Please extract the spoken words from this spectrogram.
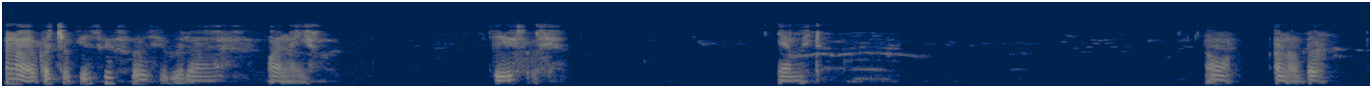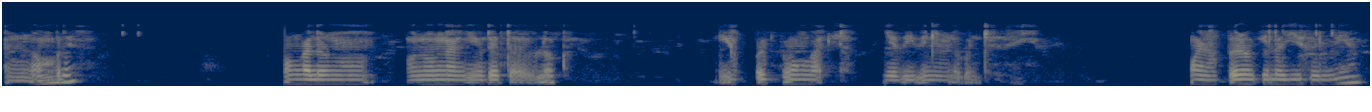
Bueno, yo cacho que es socio, pero bueno, ya. Es socio. Ya, mira. Vamos a anotar el nombre. Póngalo en, un, en una libreta de blog. Y después póngalo. Y adivinen la contraseña. Bueno, espero que lo hayas bien.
